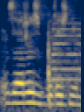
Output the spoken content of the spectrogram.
Зараз буде знімати.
